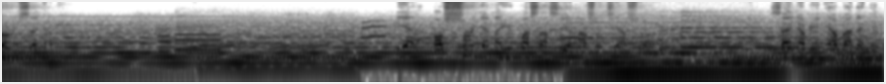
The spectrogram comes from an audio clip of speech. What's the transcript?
asɔre sɛ nyame yɛ ɔsoro yɛ n'ahemu asase yɛ n'aso sɛ nyame ni aba n'anim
